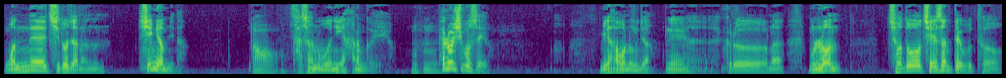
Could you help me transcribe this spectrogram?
원내 지도자는 시니어입니다. 어. 다선 의원이 하는 거예요. 음흠. 펠로시 보세요. 미 하원 의장. 네. 에, 그러나 물론 저도 재선 때부터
